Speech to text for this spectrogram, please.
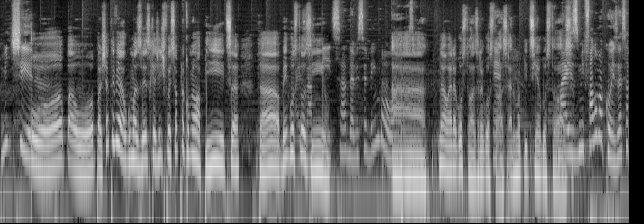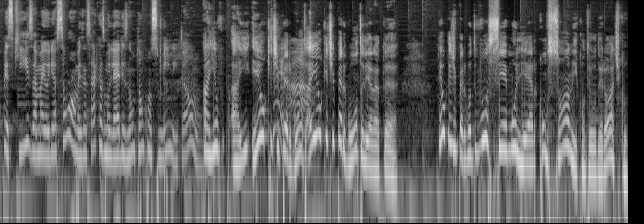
Mentira. Opa, opa. Já teve algumas vezes que a gente foi só pra comer uma pizza, tal, bem gostosinho. Mas a pizza deve ser bem boa. Ah, não, era gostosa, era gostosa. Era uma pizzinha gostosa. Mas me fala uma coisa, essa pesquisa, a maioria são homens, né? Será que as mulheres não estão consumindo, então? Aí eu, aí eu que te Será? pergunto, aí eu que te pergunto, Lianatan. Eu que te pergunto, você, mulher, consome conteúdo erótico?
